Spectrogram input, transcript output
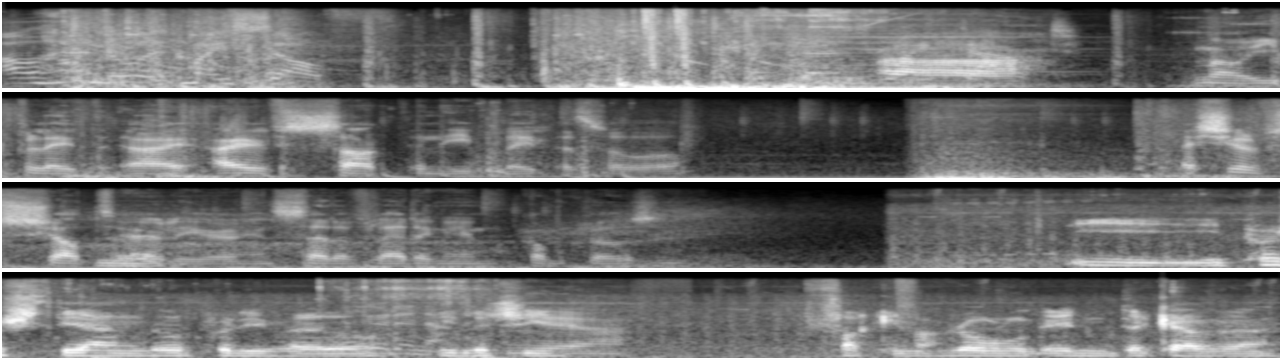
I'll handle it myself. Then Ah. No, he played. I I've sucked and he played that so well. I should have shot Yeah. earlier instead of letting him come closer. He, he pushed the angle pretty well. He literally Yeah. fucking Fuck. rolled into cover.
